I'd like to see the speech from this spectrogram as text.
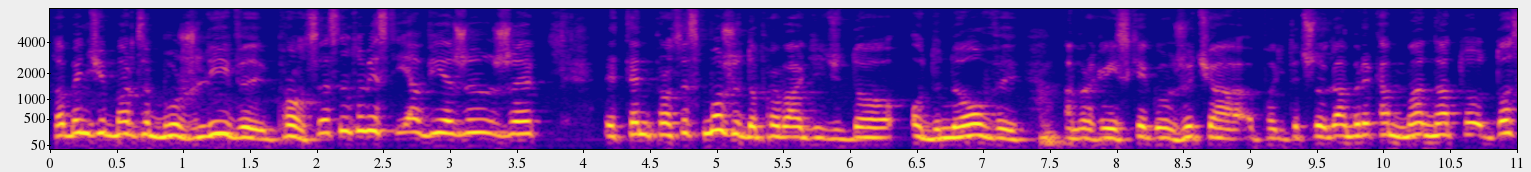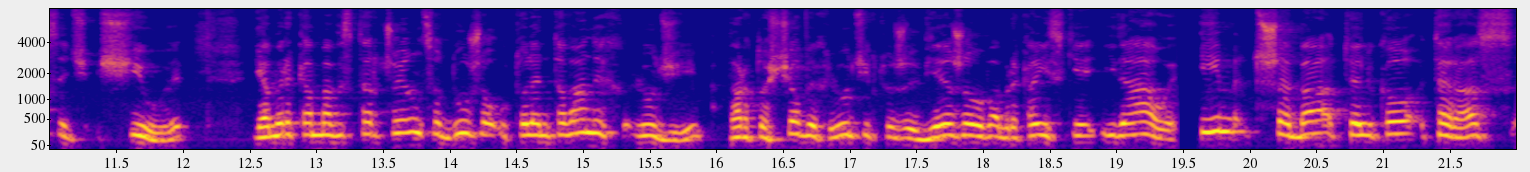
To będzie bardzo burzliwy proces, natomiast ja wierzę, że ten proces może doprowadzić do odnowy amerykańskiego życia politycznego. Ameryka ma na to dosyć siły i Ameryka ma wystarczająco dużo utalentowanych ludzi, wartościowych ludzi, którzy wierzą w amerykańskie ideały. Im trzeba tylko teraz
